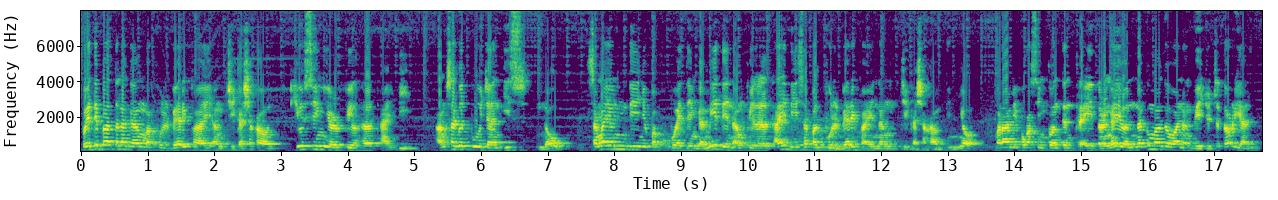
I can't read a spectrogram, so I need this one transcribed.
pwede ba talagang ma-full verify ang Gcash account using your PhilHealth ID? Ang sagot po dyan is no. Sa ngayon, hindi nyo pa po pwedeng gamitin ang PhilHealth ID sa pag-full verify ng Gcash account ninyo. Marami po kasing content creator ngayon na gumagawa ng video tutorial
